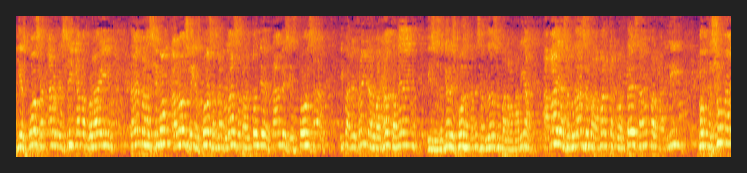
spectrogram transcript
y esposa, claro que sí, que anda por ahí. También para Simón Alonso y esposa, saludazo para Antonio Hernández y esposa. Y para Efraín Carvajal también, y su señora esposa también saludazo para María Amaya, saludazo para Marta Cortés, también para Marilyn Montezuma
